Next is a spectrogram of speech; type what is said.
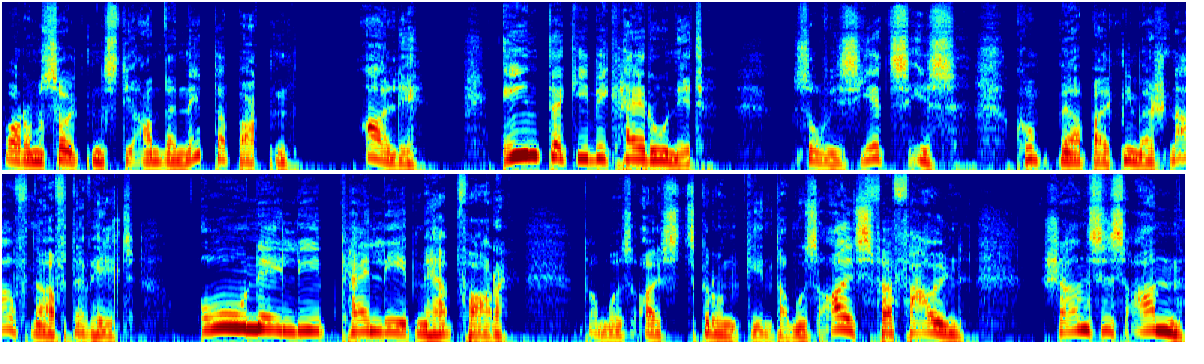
warum sollten's die anderen nicht da backen? Alle. Enter gib ich keine Ruhe nicht. So wie's jetzt is, kommt mir bald nimmer schnaufen auf der Welt. Ohne Lieb kein Leben, Herr Pfarrer. Da muss alles zugrund gehen, da muss alles verfaulen. Schauen Sie's an,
